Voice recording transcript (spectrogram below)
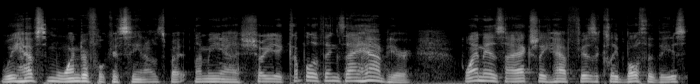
we have some wonderful casinos, but let me uh, show you a couple of things I have here. One is I actually have physically both of these.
